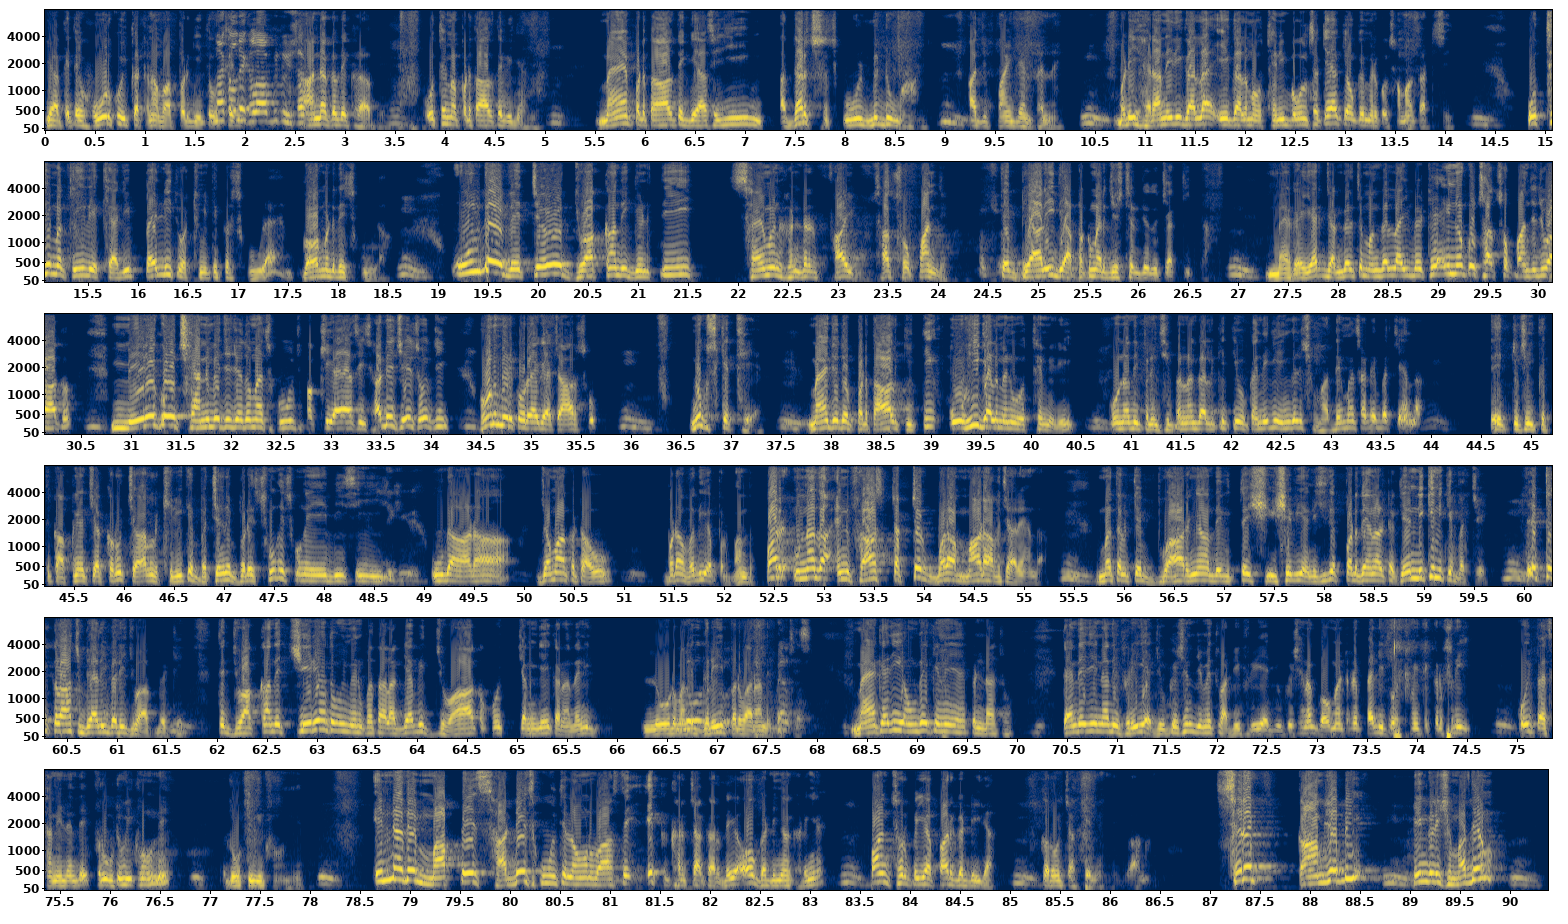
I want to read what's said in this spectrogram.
ਜਾਂ ਕਿਤੇ ਹੋਰ ਕੋਈ ਘਟਨਾ ਵਾਪਰ ਗਈ ਤਾਂ ਨਕਲ ਦੇ ਖਿਲਾਫ ਵੀ ਤੁਸੀਂ ਨਕਲ ਦੇ ਖਿਲਾਫ। ਉੱਥੇ ਮੈਂ ਪੜਤਾਲ ਤੇ ਵੀ ਜਾਂਦਾ। ਮੈਂ ਪੜਤਾਲ ਤੇ ਗਿਆ ਸੀ ਜੀ ਆਦਰਸ਼ ਸਕੂਲ ਮਿੱਡੂ ਮਹਾਨ। ਅੱਜ 5 ਦਿਨ ਪਹਿਲਾਂ। ਬੜੀ ਹੈਰਾਨੀ ਦੀ ਗੱਲ ਆ ਇਹ ਗੱਲ ਮੈਂ ਉੱਥੇ ਨਹੀਂ ਬੋਲ ਸਕਿਆ ਕਿਉਂਕਿ ਮੇਰੇ ਕੋਲ ਸਮਾਂ ਘੱਟ ਸੀ। ਉੱਥੇ ਮੈਂ ਕੀ ਵੇਖਿਆ ਜੀ ਪਹਿਲੀ ਤੋਂ 8ਵੀਂ ਤੱਕ ਸਕੂਲ ਹੈ ਗਵਰਨਮੈਂਟ ਦੇ ਸਕੂਲ ਆ। ਉਹਦੇ ਵਿੱਚ ਜਵਾਕਾਂ ਦੀ ਗਿਣਤੀ 705 705 ਤੇ 42 ਅਧਿਆਪਕ ਮੈਂ ਰਜਿਸਟਰ ਜਦੋਂ ਚੈੱਕ ਕੀਤਾ। ਮੈਂ ਕਿਹਾ ਯਾਰ ਜੰਗਲ 'ਚ ਮੰਗਲ ਲਾਈ ਬੈਠੇ ਇਹਨਾਂ ਕੋਲ 705 ਜਵਾਕ। ਮੇਰੇ ਕੋਲ 96 'ਚ ਜਦੋਂ ਮੈਂ ਸਕੂਲ 'ਚ ਪੱਖੀ ਆਇਆ ਸੀ 650 ਸੀ ਹੁਣ ਮੇਰੇ ਕੋਲ ਰਹਿ ਗਿਆ 400 ਨੁਕਸ ਕਿੱਥੇ ਹੈ। ਮੈਂ ਜਦੋਂ ਪੜਤਾਲ ਕੀਤੀ ਉਹੀ ਗੱਲ ਮੈਨੂੰ ਉੱਥੇ ਮਿਲੀ। ਉਹਨਾਂ ਦੀ ਪ੍ਰਿੰਸੀਪਲ ਨਾਲ ਗੱਲ ਕੀਤੀ ਉਹ ਕਹਿੰਦੀ ਜੀ ਇੰਗਲਿਸ਼ ਮਾਧਿਅਮ ਹੈ ਸਾਡੇ ਬੱਚਿਆਂ ਦਾ। ਤੇ ਤੁਸੀਂ ਕਾਪੀਆਂ ਚੈੱਕ ਕਰੋ ਚਾਰ ਲਖੀਰੀ ਤੇ ਬੱਚਿਆਂ ਨੇ ਬੜੇ ਸੋਹਣੇ ਸੋਹਣੇ ਏ ਬੀ ਸੀ ਲਿਖੀ ਹੋਈ। ਊੜਾ ਆੜਾ ਜਮਾ ਘਟਾਓ ਬੜਾ ਵਧੀਆ ਪ੍ਰਬੰਧ। ਪਰ ਉਹਨਾਂ ਦਾ ਇਨਫਰਾਸਟ੍ਰਕਚਰ ਬੜਾ ਮਾੜਾ ਵਿਚਾਰਿਆਂ ਦਾ। ਮਤਲਬ ਕਿ ਬਾਰੀਆਂ ਦੇ ਉੱਤੇ ਸ਼ੀਸ਼ੇ ਵੀ ਨਹੀਂ ਸੀ ਤੇ ਪਰਦਿਆਂ ਨਾਲ ਢਕੇ ਨਿੱਕੇ ਨਿੱਕੇ ਬੱਚੇ ਇੱਕ ਕਲਾਸ 'ਚ 42 42 ਜਵਾਕ ਬੈਠੇ। ਤੇ ਜਵਾਕਾਂ ਦੇ ਚਿਹਰਿਆਂ ਤੋਂ ਵੀ ਮੈਨੂੰ ਪਤਾ ਲੱਗ ਗਿਆ ਵੀ ਜਵਾਕ ਕੋਈ ਚੰਗੇ ਘਰਾਂ ਦੇ ਨਹੀਂ ਲੋੜਵੰਦ ਲੋੜ- ਗਰੀਬ ਪਰਿਵਾਰਾਂ ਦੇ ਬੱਚੇ ਸੀ। ਮੈਂ ਕਿਹਾ ਜੀ ਆਉਂਦੇ ਕਿਵੇਂ ਆ ਪਿੰਡਾਂ ਚੋਂ? ਕਹਿੰਦੇ ਜੀ ਇਹਨਾਂ ਦੀ ਫ੍ਰੀ ਐਜੂਕੇਸ਼ਨ ਜਿਵੇਂ ਤੁਹਾਡੀ ਫ੍ਰੀ ਐਜੂਕੇਸ਼ਨ ਹੈ ਗਵਰਨਮੈਂਟ ਨੇ ਪਹਿਲੀ ਤੋਂ 8ਵੀਂ ਤੱਕ ਫ੍ਰੀ ਕੋਈ ਪੈਸਾ ਨਹੀਂ ਲੈਂਦੇ ਫਰੂਟ ਵੀ ਖਵਾਉਂਦੇ। ਰੋਟੀ ਵੀ ਖਵਾਉਂਦੇ। ਇਹਨਾਂ ਦੇ ਮਾਪੇ ਸਾਡੇ ਸਕੂਲ ਚ ਲਾਉਣ ਵਾਸਤੇ ਇੱਕ ਖਰਚਾ ਕਰਦੇ ਆ ਉਹ ਗੱਡੀਆਂ ਖੜੀਆਂ। 500 ਰੁਪਇਆ ਪਰ ਗੱਡੀ ਦਾ ਕਰੋ ਚੱਕ ਕੇ ਲੈਂਦੇ ਜਵਾਕ। ਸਿਰਫ ਕਾਮਯਾਬੀ ਇੰਗਲਿਸ਼ ਮਾਧਿਅਮ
